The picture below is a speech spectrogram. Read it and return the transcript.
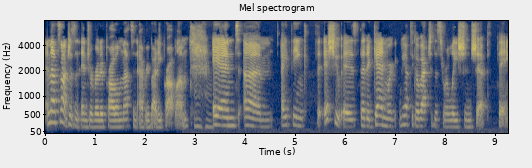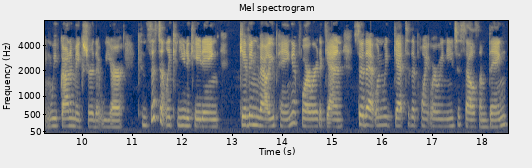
And that's not just an introverted problem, that's an everybody problem. Mm-hmm. And um, I think the issue is that, again, we we have to go back to this relationship thing. We've got to make sure that we are consistently communicating giving value, paying it forward again, so that when we get to the point where we need to sell something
